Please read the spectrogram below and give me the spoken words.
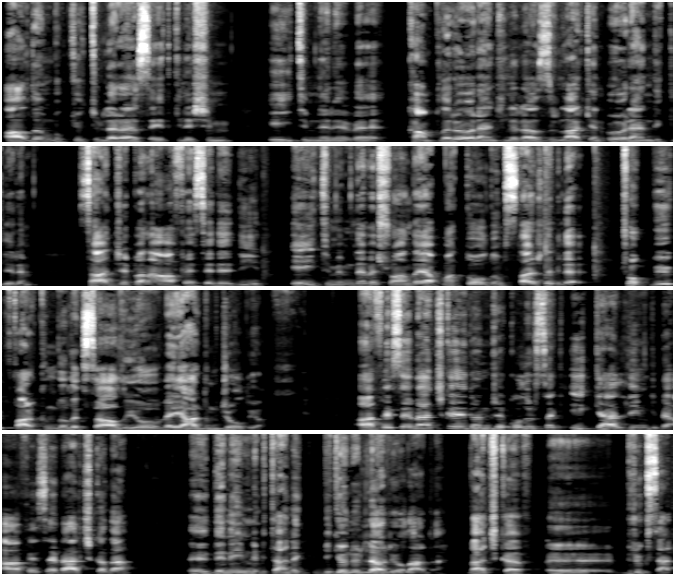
aldığım bu kültürler arası etkileşim eğitimleri ve kampları öğrencilere hazırlarken öğrendiklerim sadece bana AFS'de değil eğitimimde ve şu anda yapmakta olduğum stajda bile çok büyük farkındalık sağlıyor ve yardımcı oluyor. AFS Belçika'ya dönecek olursak ilk geldiğim gibi AFS Belçika'da e, deneyimli bir tane bir gönüllü arıyorlardı. Belçika e, Brüksel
